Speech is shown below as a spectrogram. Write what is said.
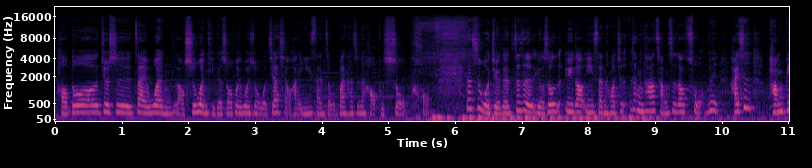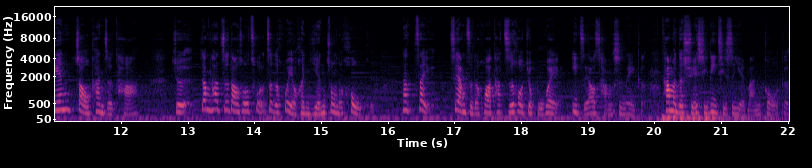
好多就是在问老师问题的时候，会问说：“我家小孩一三怎么办？他真的好不受控。”但是我觉得真的有时候遇到一三的话，就让他尝试到错，不是还是旁边照看着他，就让他知道说错了，这个会有很严重的后果。那在这样子的话，他之后就不会一直要尝试那个。他们的学习力其实也蛮够的，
